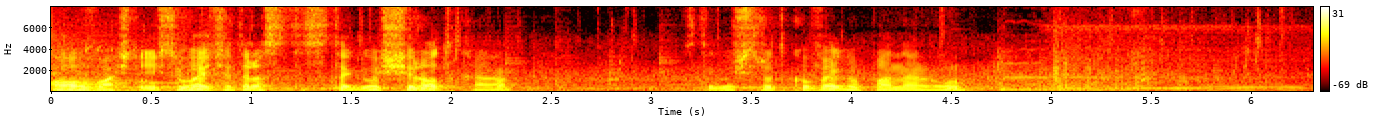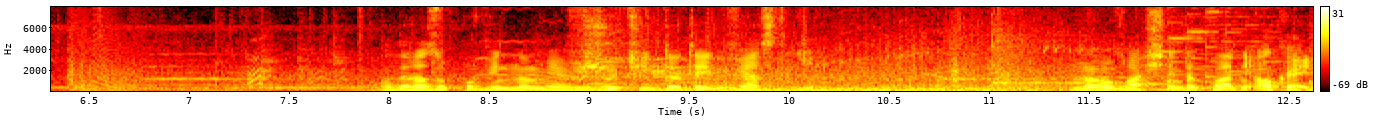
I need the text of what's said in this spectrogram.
O właśnie, i słuchajcie, teraz z tego środka, z tego środkowego panelu od razu powinno mnie wrzucić do tej gwiazdki. No właśnie, dokładnie. Okej,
